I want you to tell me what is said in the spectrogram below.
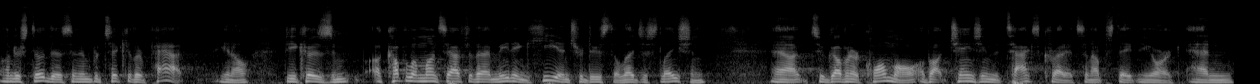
understood this, and in particular Pat, you know, because a couple of months after that meeting, he introduced the legislation uh, to Governor Cuomo about changing the tax credits in upstate New York. And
